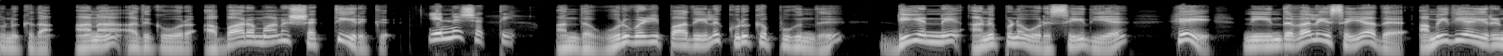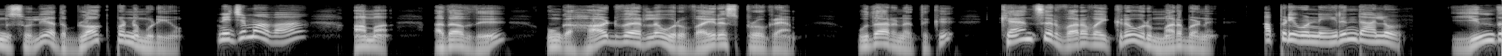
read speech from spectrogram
துணுக்கு தான் ஆனா அதுக்கு ஒரு அபாரமான சக்தி இருக்கு. என்ன சக்தி? அந்த ஒரு வழி பாதையில குறுக்க புகுந்து டிஎன்ஏ அனுப்புன ஒரு செய்திய ஹே நீ இந்த வேலையை செய்யாத அமைதியா இருன்னு சொல்லி அதை பிளாக் பண்ண முடியும். நிஜமாவா? ஆமா. அதாவது உங்க ஹார்ட்வேர்ல ஒரு வைரஸ் ப்ரோக்ராம் உதாரணத்துக்கு கேன்சர் வர வைக்கிற ஒரு மரபணு. அப்படி ஒண்ணு இருந்தாலும். இந்த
